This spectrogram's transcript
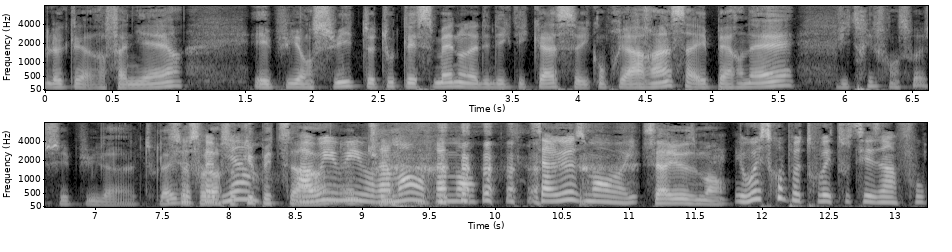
Leclerc Fanière. Et puis ensuite, toutes les semaines, on a des dédicaces, y compris à Reims, à Épernay, Vitry, François, je sais plus là. Tout là, il Ce va falloir s'occuper de ça. Ah oui, hein. oui, Tu- vraiment, vraiment. Sérieusement, oui. Sérieusement. Et où est-ce qu'on peut trouver toutes ces infos?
